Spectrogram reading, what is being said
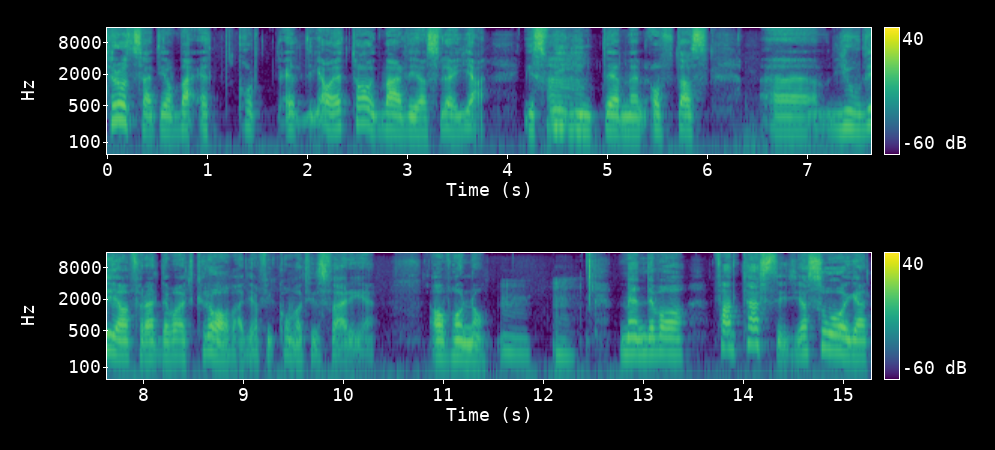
trots att jag var ett kort, ett, ja ett tag varde jag slöja. I smyg inte, men oftast eh, gjorde jag för att det var ett krav att jag fick komma till Sverige av honom. Men det var fantastiskt. Jag såg att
